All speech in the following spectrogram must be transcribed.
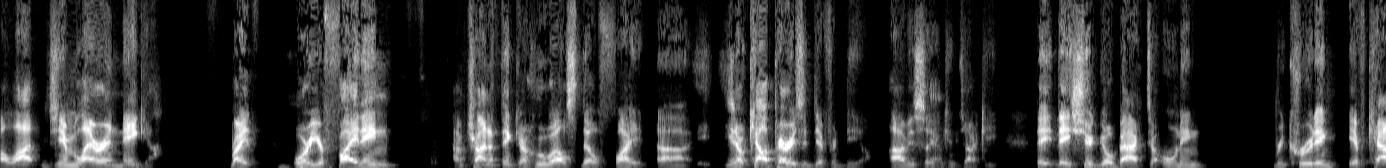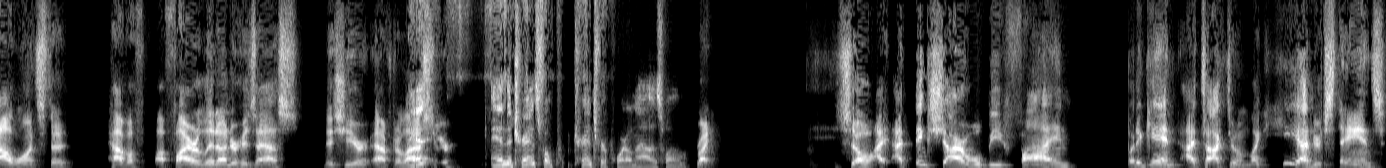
a lot Jim Larranaga, right? Or you're fighting. I'm trying to think of who else they'll fight. Uh, you know, Calipari's a different deal, obviously in Kentucky. They they should go back to owning recruiting if Cal wants to have a, a fire lit under his ass this year after last year. And the transfer transfer portal now as well. Right. So I, I think Scheyer will be fine. But again, I talked to him like he understands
